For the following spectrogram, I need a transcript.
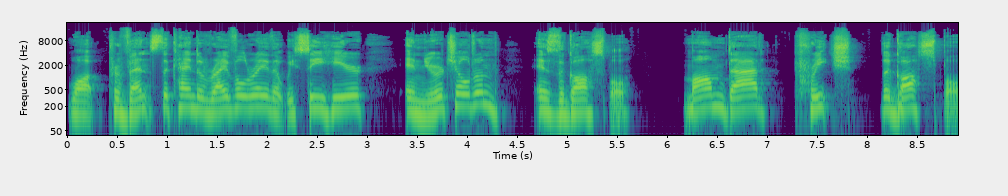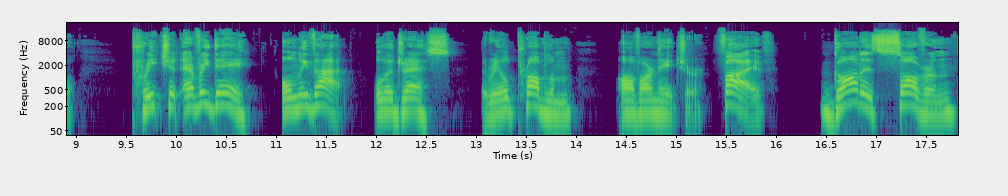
what prevents the kind of rivalry that we see here in your children, is the gospel. Mom, dad, preach the gospel. Preach it every day. Only that will address the real problem of our nature. Five, God is sovereign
